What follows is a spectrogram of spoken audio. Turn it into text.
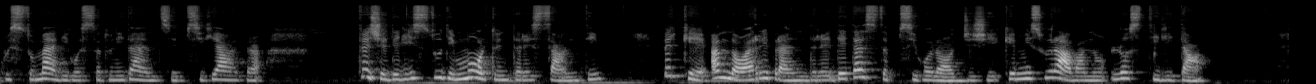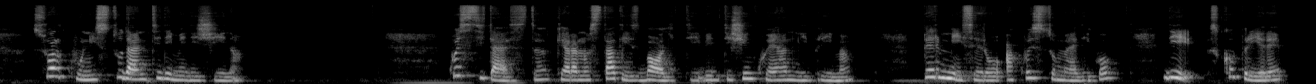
questo medico statunitense, psichiatra, fece degli studi molto interessanti perché andò a riprendere dei test psicologici che misuravano l'ostilità su alcuni studenti di medicina. Questi test, che erano stati svolti 25 anni prima, permisero a questo medico di scoprire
